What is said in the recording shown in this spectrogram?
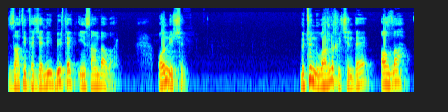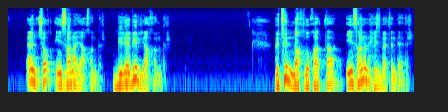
Zati tecelli bir tek insanda var. Onun için bütün varlık içinde Allah en çok insana yakındır. Birebir yakındır. Bütün mahlukatta insanın hizmetindedir.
